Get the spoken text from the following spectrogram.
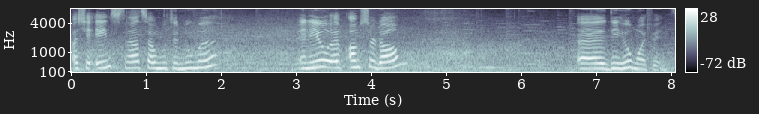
Als je één straat zou moeten noemen in heel eh, Amsterdam, eh, die je heel mooi vindt.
